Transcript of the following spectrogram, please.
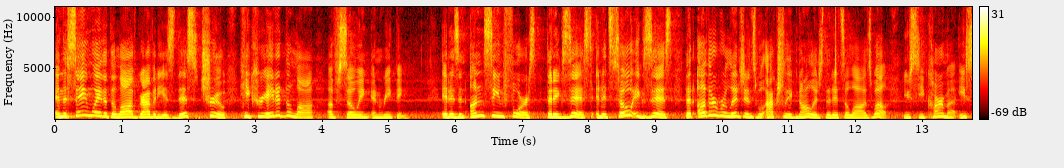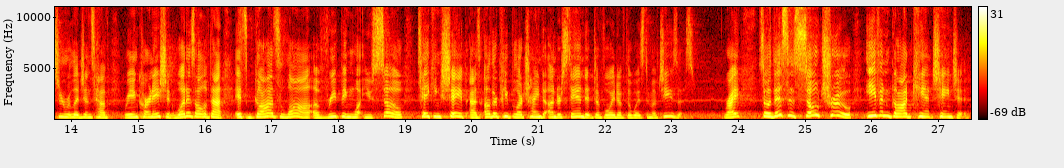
In the same way that the law of gravity is this true, he created the law of sowing and reaping. It is an unseen force that exists, and it so exists that other religions will actually acknowledge that it's a law as well. You see karma. Eastern religions have reincarnation. What is all of that? It's God's law of reaping what you sow, taking shape as other people are trying to understand it, devoid of the wisdom of Jesus. Right? So, this is so true, even God can't change it.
